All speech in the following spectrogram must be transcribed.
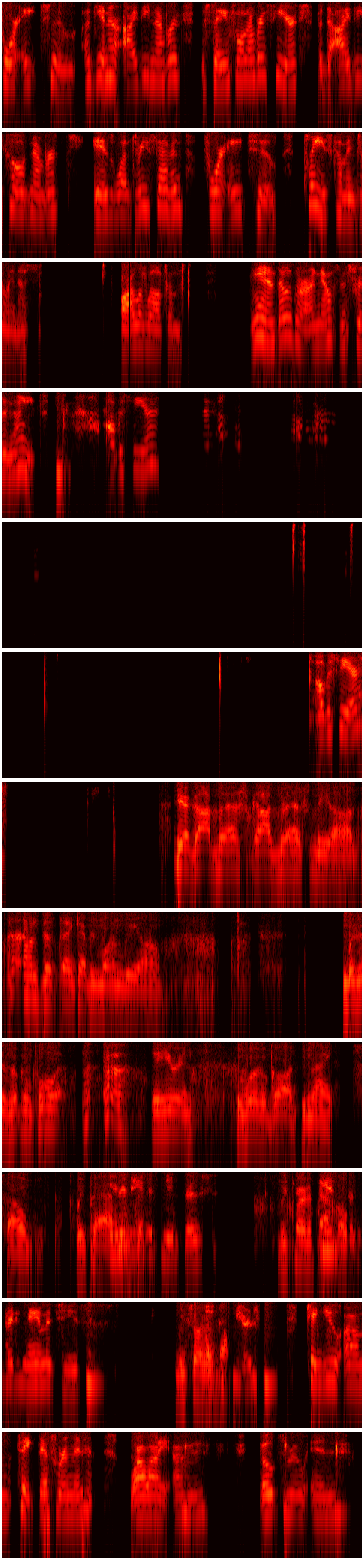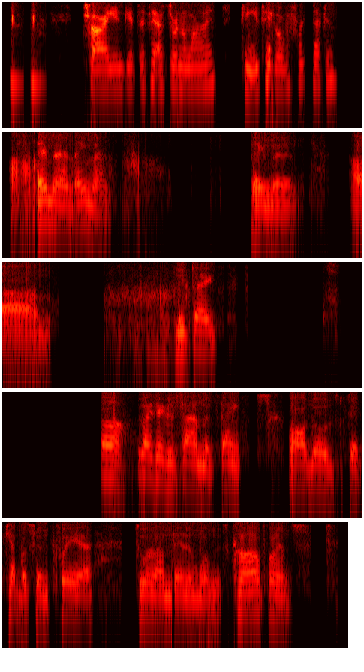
four eight two. Again, her ID number, the same phone number is here, but the ID code number is one three seven four eight two. Please come and join us. All are welcome. And those are our announcements for tonight. Overseer. Overseer. Yeah, God bless. God bless. We uh, just thank everyone. We uh, we're just looking forward to hearing the word of God tonight. So we pass. In the name of Jesus. We turn it back In over. the mighty name of Jesus. We turn it back. Overseer, Can you um take that for a minute while I um go through and try and get the pastor on the line? Can you take over for a second? Amen. Amen. Amen. Um, we thank. I'd like to take this time to thank all those that kept us in prayer during our men and women's conference.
